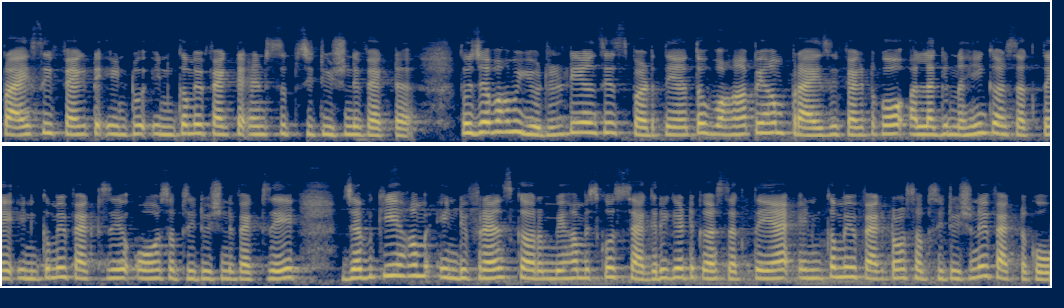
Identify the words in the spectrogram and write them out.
price effect into income effect and substitution effect तो जब हम यूटिलिटी एनालिसिस पढ़ते हैं तो वहाँ पे हम प्राइस इफ़ेक्ट को अलग नहीं कर सकते इनकम इफ़ेक्ट से और सब्सिट्यूशन इफ़ेक्ट से, जबकि हम इंडिफरेंस कर्व में हम इसको सेग्रीगेट कर सकते हैं इनकम इफ़ेक्ट और सब्सिट्यूशन इफ़ेक्ट को।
